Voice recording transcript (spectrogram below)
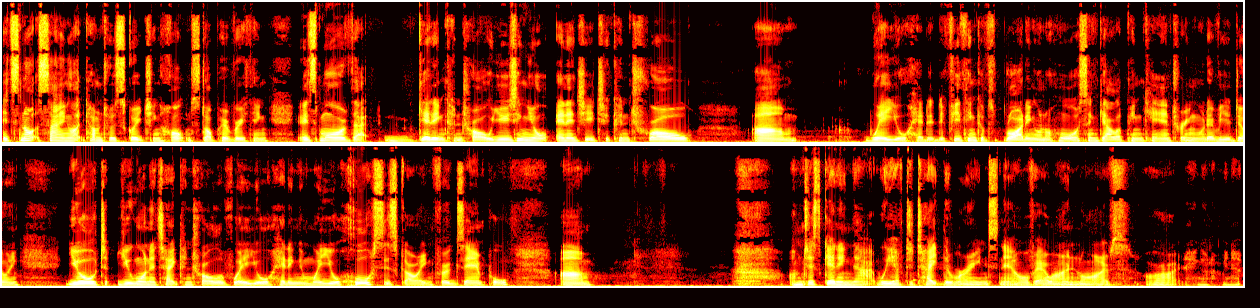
it's not saying like come to a screeching halt and stop everything. It's more of that getting control, using your energy to control um, where you're headed. If you think of riding on a horse and galloping, cantering, whatever you're doing, you're you want to take control of where you're heading and where your horse is going. For example, um, I'm just getting that. We have to take the reins now of our own lives. All right, hang on a minute.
